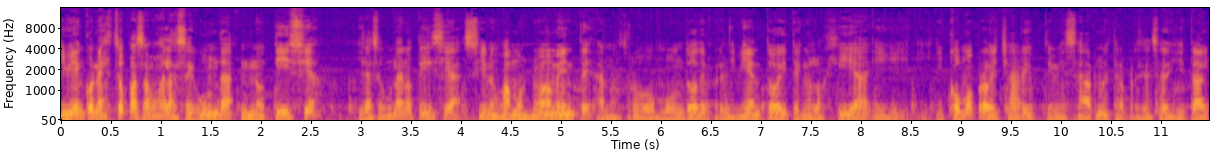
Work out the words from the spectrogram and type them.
Y bien, con esto pasamos a la segunda noticia y la segunda noticia, si nos vamos nuevamente a nuestro mundo de emprendimiento y tecnología y, cómo aprovechar y optimizar nuestra presencia digital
